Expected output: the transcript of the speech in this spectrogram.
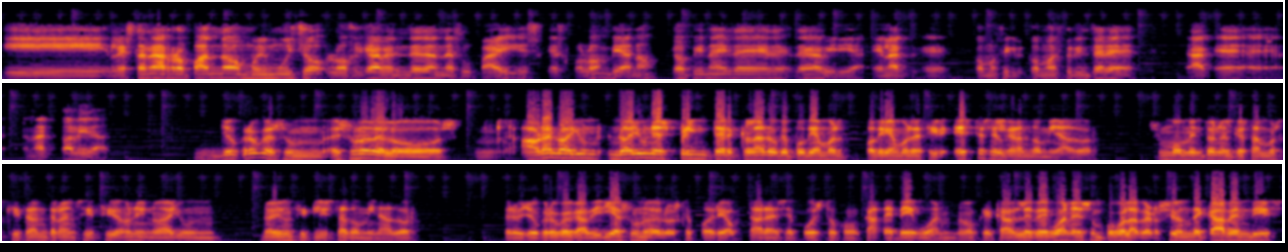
y le están arropando muy mucho, lógicamente, de su país, que es Colombia, ¿no? ¿Qué opináis de, Gaviria en la, eh, como, como sprinter eh, eh, en la actualidad? Yo creo que es, un, es uno de los... Ahora no hay un, no hay un sprinter claro que podríamos, podríamos decir, este es el gran dominador. Es un momento en el que estamos quizá en transición y no hay un, no hay un ciclista dominador pero yo creo que Gaviria es uno de los que podría optar a ese puesto con Cade Bewan, ¿no? Que Cade Bewan es un poco la versión de Cavendish,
